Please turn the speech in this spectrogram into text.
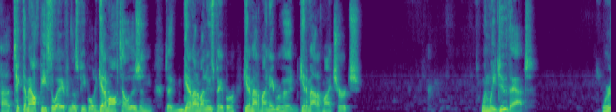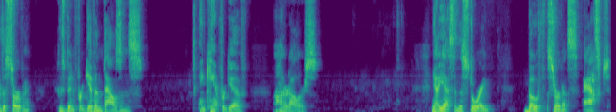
uh, take the mouthpiece away from those people, to get them off television, to get them out of my newspaper, get them out of my neighborhood, get them out of my church. When we do that, we're the servant who's been forgiven thousands and can't forgive a hundred dollars. Now, yes, in this story, both servants asked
